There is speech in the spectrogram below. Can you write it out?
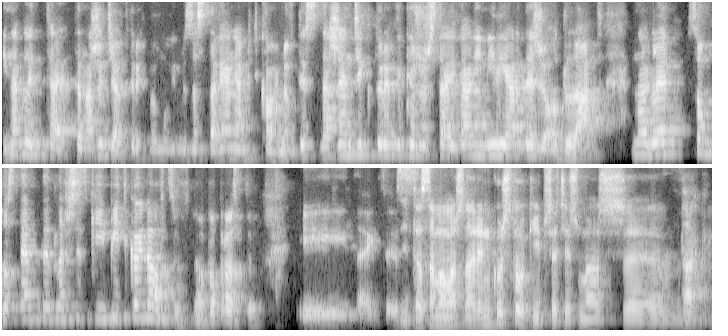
I nagle te, te narzędzia, o których my mówimy, zastawiania bitcoinów, to jest narzędzie, które wykorzystywali miliarderzy od lat, nagle są dostępne dla wszystkich bitcoinowców, no po prostu. I, tak, to jest... I to samo masz na rynku sztuki, przecież masz e, tak,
